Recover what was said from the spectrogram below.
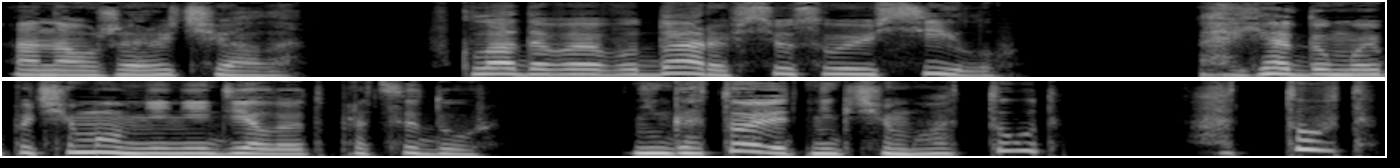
Она уже рычала, вкладывая в удары всю свою силу. А я думаю, почему мне не делают процедур? Не готовят ни к чему, а тут... А тут...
